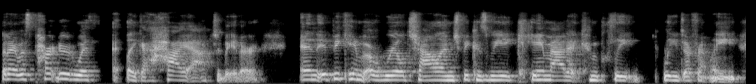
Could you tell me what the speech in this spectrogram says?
but I was partnered with like a high activator and it became a real challenge because we came at it completely differently.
